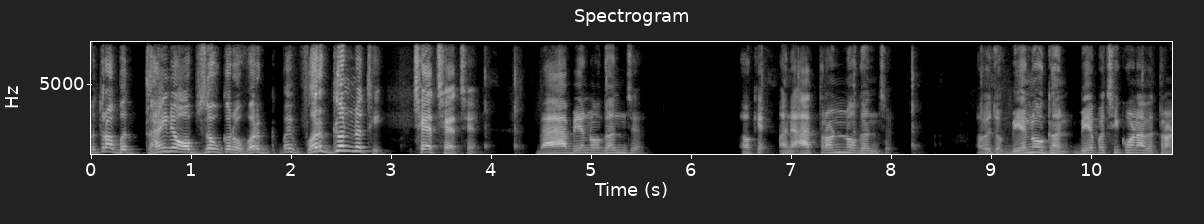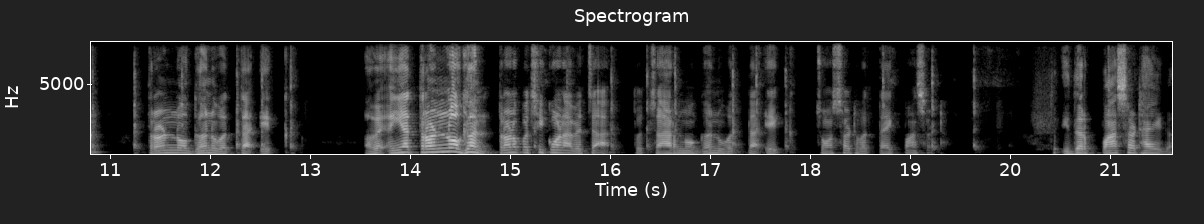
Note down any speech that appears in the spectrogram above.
મિત્રો, આ બધાને ઓબ્ઝર્વ કરો. વર્ગ, ભાઈ, વર્ગન નથી. છે છે છે. આ બે નો ઘન છે. ઓકે, અને આ ત્રણ નો ઘન છે. હવે જો બે નો ઘન, બે પછી કોણ આવે? ત્રણ. ત્રણ નો ઘન વત્તા એક. હવે અહીંયા ત્રણ નો ઘન, ત્રણ પછી કોણ આવે? ચાર. તો ચાર નો ઘન વત્તા એક. ચોસઠ વત્તા એક, પાસઠ. તો ઇધર પાસઠ આયેગા.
